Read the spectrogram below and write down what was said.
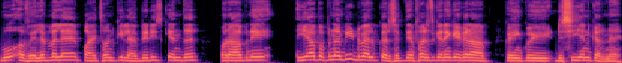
वो अवेलेबल है पाइथन की लाइब्रेरीज के अंदर, और आपने ये आप अपना भी डेवलप कर सकते हैं। फ़र्ज़ करें कि अगर आप कहीं कोई डिसीज़न करना है,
